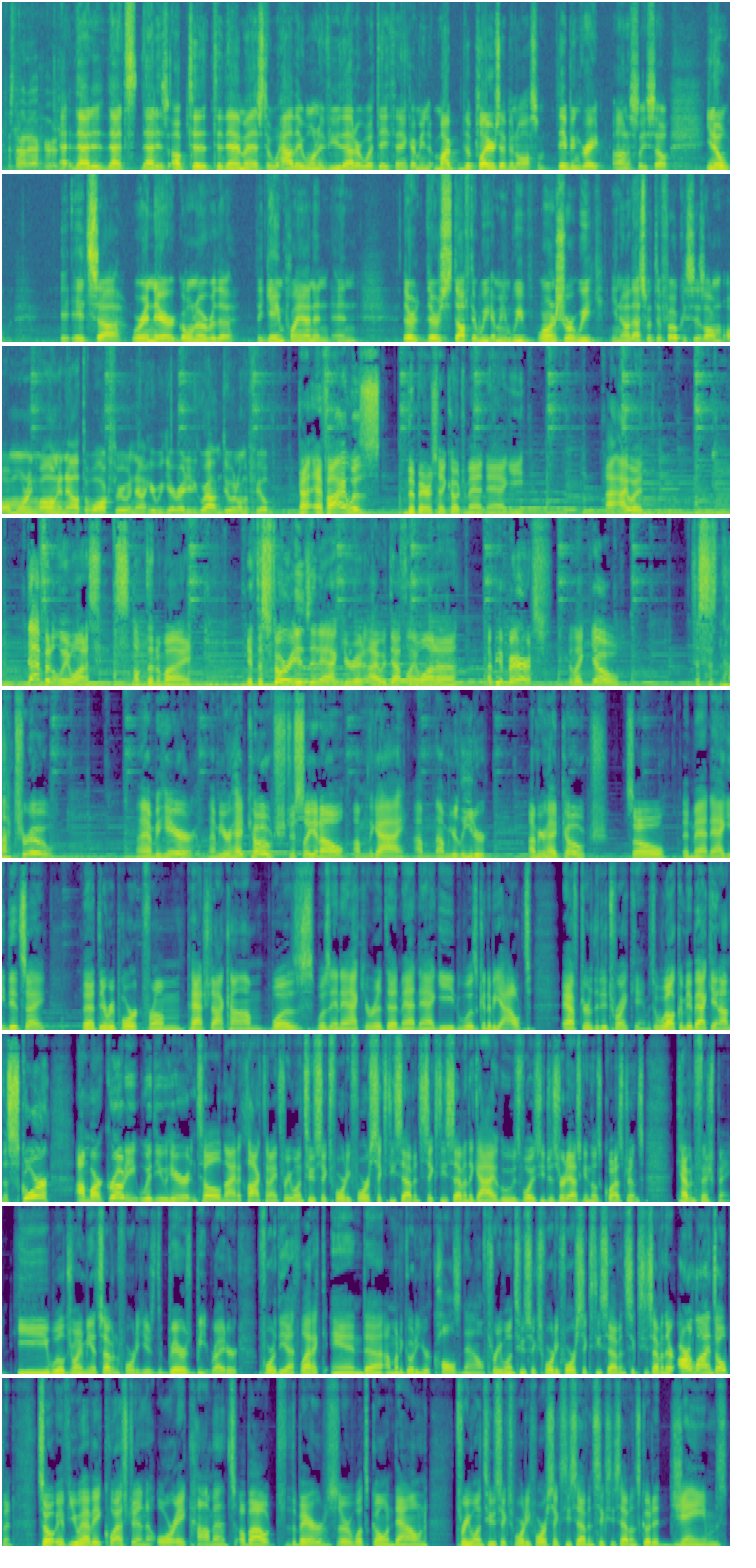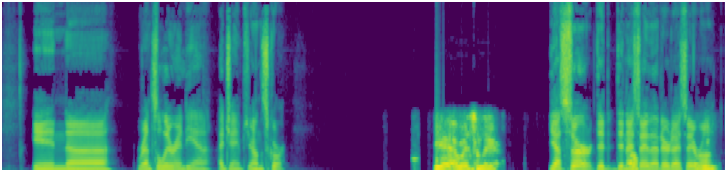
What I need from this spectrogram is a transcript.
it's not accurate? That, that is that's that is up to, to them as to how they want to view that or what they think. I mean, my the players have been awesome. They've been great, honestly. So, you know, it's uh, we're in there going over the, the game plan and and there there's stuff that we I mean we we're on a short week. You know, that's what the focus is all all morning long, and now at the walkthrough, and now here we get ready to go out and do it on the field. If I was the Bears head coach Matt Nagy, I, I would definitely want to say something to my. If the story is inaccurate, I would definitely want to. I'd be embarrassed. Be like, yo, this is not true. I am here. I'm your head coach. Just so you know, I'm the guy. I'm I'm your leader. I'm your head coach. So, and Matt Nagy did say that the report from Patch.com was was inaccurate. That Matt Nagy was going to be out after the Detroit game. So, welcome you back in on the score. I'm Mark Grote with you here until 9 o'clock tonight, 312 644 6767. The guy whose voice you just heard asking those questions, Kevin Fishbain. He will join me at 740. He's the Bears beat writer for The Athletic. And uh, I'm going to go to your calls now, 312 644 6767. There are lines open. So, if you have a question or a comment about the Bears or what's going down, 312 644 6767. Let's go to James in uh, Rensselaer, Indiana. Hi, James. You're on the score. Yeah, Rensselaer. Yes, sir. Did didn't I say that, or did I say it wrong?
